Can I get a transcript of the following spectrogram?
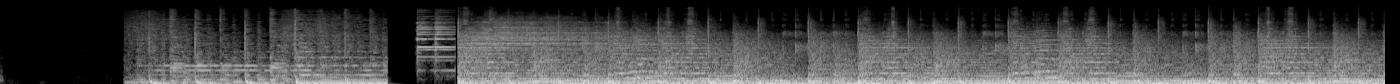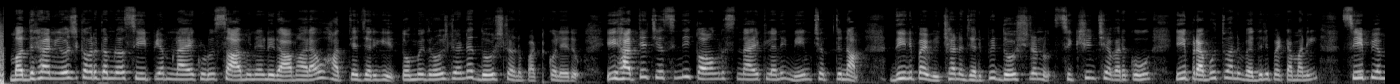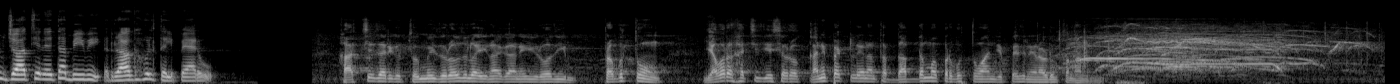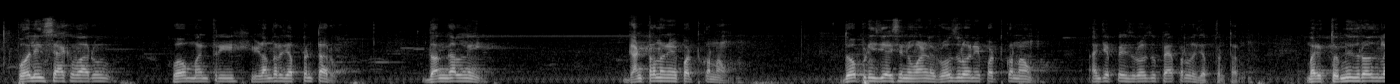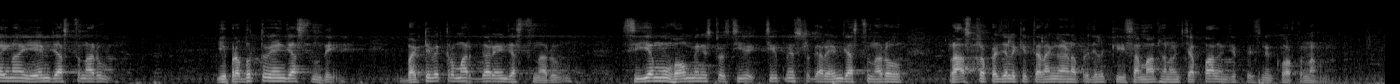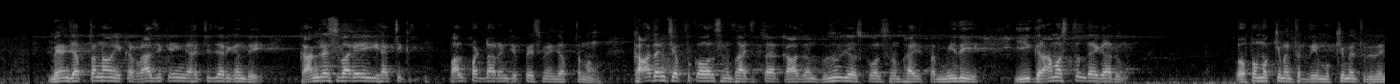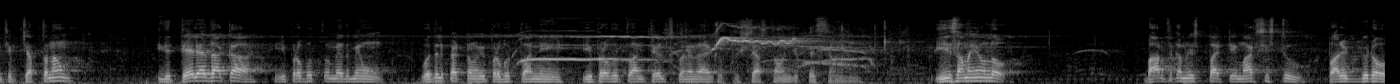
మధుర నియోజకవర్గంలో సిపిఎం నాయకుడు సామినేని రామారావు హత్య జరిగి తొమ్మిది రోజులైనా దోషులను పట్టుకోలేదు ఈ హత్య చేసింది కాంగ్రెస్ నాయకులని మేం చెప్తున్నాం. దీనిపై విచారణ జరిపి దోషులను శిక్షించే వరకు ఈ ప్రభుత్వాన్ని వదిలిపెట్టమని సిపిఎం జాతీయ నేత బివి రాఘవుల్ తెలిపారు. హత్య జరిగి తొమ్మిది రోజులు అయినా కానీ ఈరోజు ఈ ప్రభుత్వం ఎవరు హత్య చేశారో కనిపెట్టలేనంత దద్దమ్మ ప్రభుత్వం అని చెప్పేసి నేను అడుగుతున్నాను. పోలీస్ శాఖ వారు హోంమంత్రి వీళ్ళందరూ చెప్తుంటారు దొంగల్ని గంటలోనే పట్టుకున్నాం దోపిడీ చేసిన వాళ్ళని రోజులోనే పట్టుకున్నాం అని చెప్పేసి రోజు పేపర్లో చెప్తుంటారు. మరి తొమ్మిది రోజులైనా ఏం చేస్తున్నారు? ఈ ప్రభుత్వం ఏం చేస్తుంది? బట్టి విక్రమార్క గారు ఏం చేస్తున్నారు? సీఎం హోమ్ మినిస్టర్ చీ- చీఫ్ మినిస్టర్ గారు ఏం చేస్తున్నారో రాష్ట్ర ప్రజలకి తెలంగాణ ప్రజలకి సమాధానం చెప్పాలని చెప్పేసి నేను కోరుతున్నాను. మేము చెప్తున్నాం ఇక్కడ రాజకీయంగా హత్య జరిగింది. కాంగ్రెస్ వారే ఈ హత్యకి పాల్పడ్డారని చెప్పేసి మేము చెప్తున్నాం. కాదని చెప్పుకోవాల్సిన బాధ్యత కాదని రుజువు చేసుకోవాల్సిన బాధ్యత మీది. ఈ గ్రామస్తులదే కాదు ఉప ముఖ్యమంత్రిది ముఖ్యమంత్రిది అని చెప్పి చెప్తున్నాం. ఇది తేలేదాకా ఈ ప్రభుత్వం మీద మేము వదిలిపెట్టం ఈ ప్రభుత్వాన్ని ఈ ప్రభుత్వాన్ని తేల్చుకునేదానికి కృషి చేస్తామని చెప్పేసి ఈ సమయంలో Bharata communist party Marxist politburo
